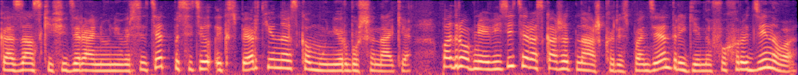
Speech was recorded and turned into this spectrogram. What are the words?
Казанский федеральный университет посетил эксперт ЮНЕСКО Мунир Бушинаки. Подробнее о визите расскажет наш корреспондент Регина Фахрудинова.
